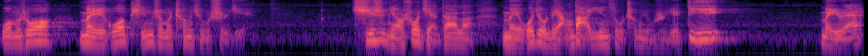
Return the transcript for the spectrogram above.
我们说美国凭什么称雄世界？其实你要说简单了，美国就两大因素称雄世界：第一，美元。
